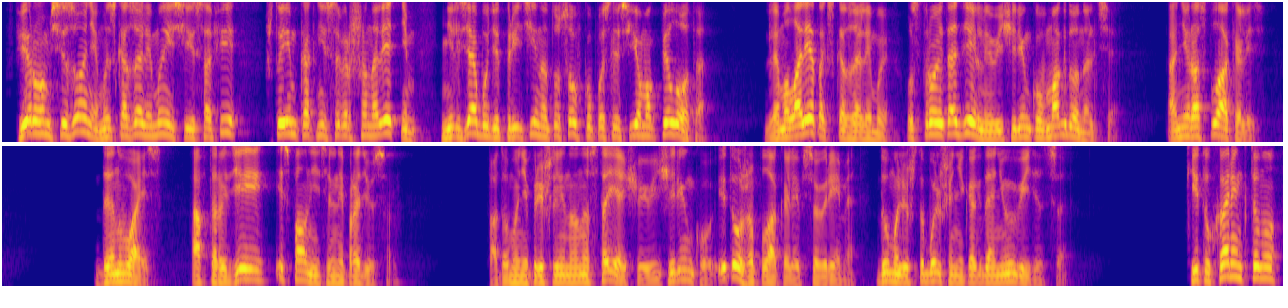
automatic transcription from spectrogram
В первом сезоне мы сказали Мэйси и Софи, что им, как несовершеннолетним, нельзя будет прийти на тусовку после съемок пилота. Для малолеток, сказали мы, устроить отдельную вечеринку в Макдональдсе. Они расплакались. Дэн Вайс, автор идеи, исполнительный продюсер. Потом они пришли на настоящую вечеринку и тоже плакали все время, думали, что больше никогда не увидятся. Киту Харрингтону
